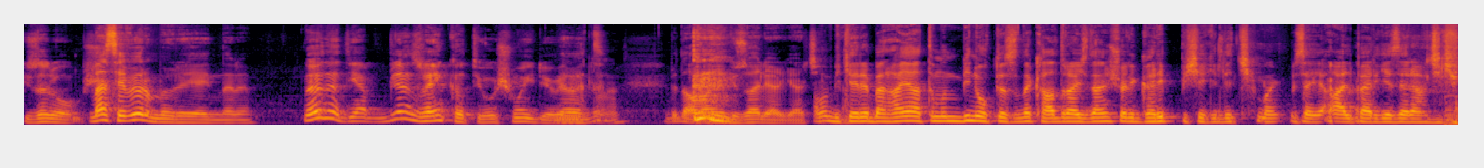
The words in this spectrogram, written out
güzel olmuş. Ben seviyorum böyle yayınları. Evet, evet ya biraz renk katıyor. Hoşuma gidiyor benim Evet. de. Bir de Alanya güzel yer gerçekten. Ama bir kere ben hayatımın bir noktasında kadrajdan şöyle garip bir şekilde çıkmak mesela Alper Gezer Avcı gibi.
